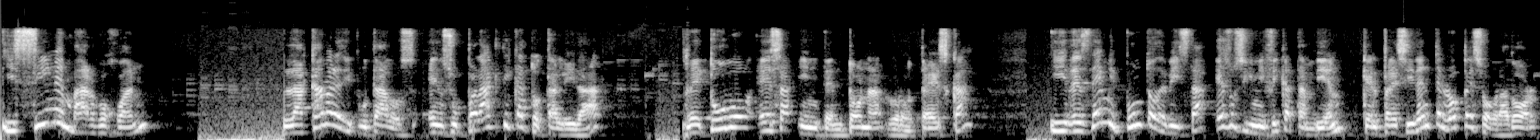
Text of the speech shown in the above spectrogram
Y sin embargo, Juan, la Cámara de Diputados, en su práctica totalidad, retuvo esa intentona grotesca. Y desde mi punto de vista, eso significa también que el presidente López Obrador,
